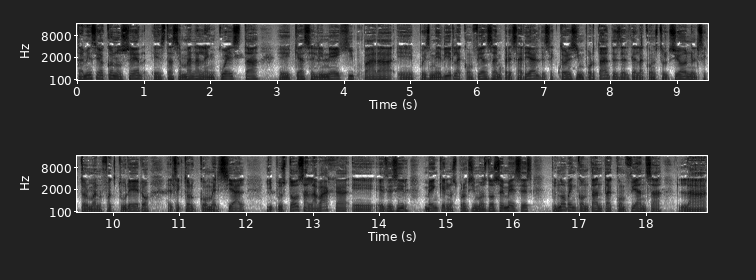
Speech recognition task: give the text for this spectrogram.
También se va a conocer esta semana la encuesta eh, que hace el INEGI para eh, pues medir la confianza empresarial de sectores importantes, desde la construcción, el sector manufacturero, el sector comercial y pues todos a la baja, eh, es decir, ven que en los próximos 12 meses pues no ven con tanta confianza la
